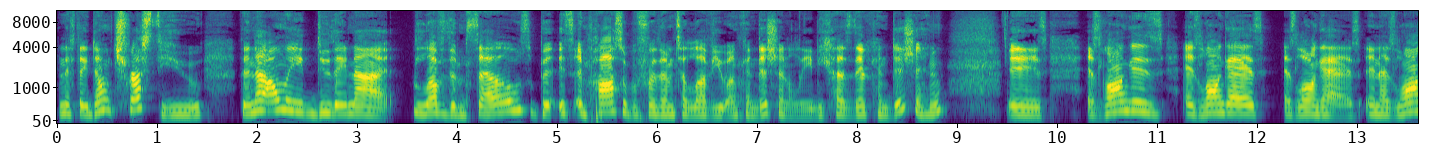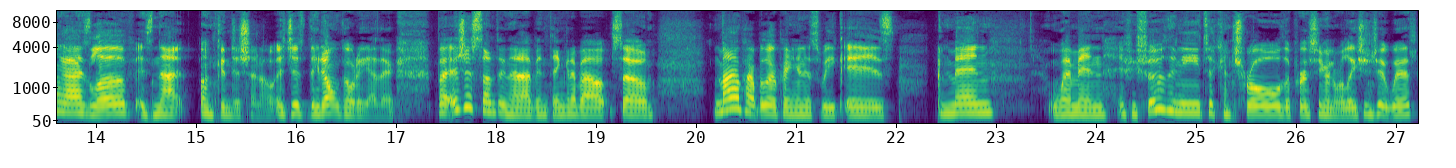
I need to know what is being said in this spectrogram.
and if they don't trust you then not only do they not love themselves but it's impossible for them to love you unconditionally because their condition is as long as, as long as, as long as, and as long as love is not unconditional. It's just, they don't go together. But it's just something that I've been thinking about. So my popular opinion this week is men, women, if you feel the need to control the person you're in a relationship with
